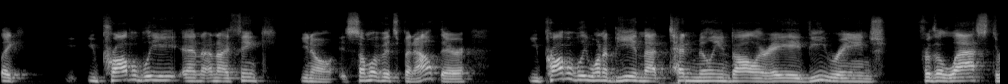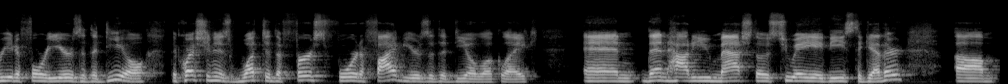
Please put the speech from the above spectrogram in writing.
Like you probably, and, and I think, you know, some of it's been out there you probably want to be in that $10 million AAV range for the last three to four years of the deal. The question is, what do the first four to five years of the deal look like? And then how do you mash those two AAVs together? Um,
